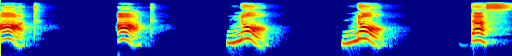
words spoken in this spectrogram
आठ आठ, नौ नौ, दस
